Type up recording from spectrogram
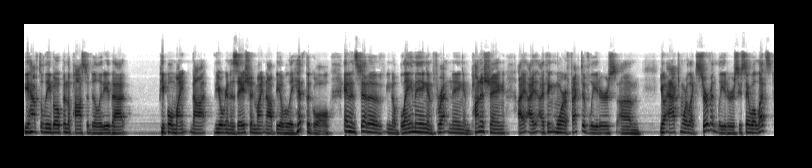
you have to leave open the possibility that people might not the organization might not be able to hit the goal and instead of you know blaming and threatening and punishing i i, I think more effective leaders um, you know act more like servant leaders who say well let's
